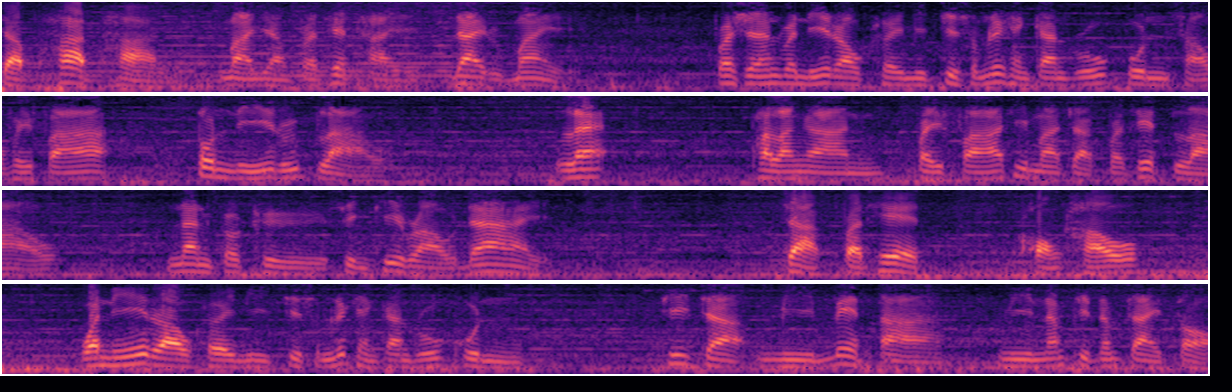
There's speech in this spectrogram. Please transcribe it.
จะพาดผ่านมาอย่างประเทศไทยได้หรือไม่ เพราะฉะนั้นวันนี้เราเคยมีจิตสำนึกแห่งการรู้คุณเสาไฟฟ้า ต้นนี้หรือเปล่า และพลังงานไฟฟ้าที่มาจากประเทศลาว นั่นก็คือสิ่งที่เราได้จากประเทศของเขา วันนี้เราเคยมีจิตสำนึกแห่งการรู้คุณ ที่จะมีเมตตา มีน้ำจิตน้ำใจต่อ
